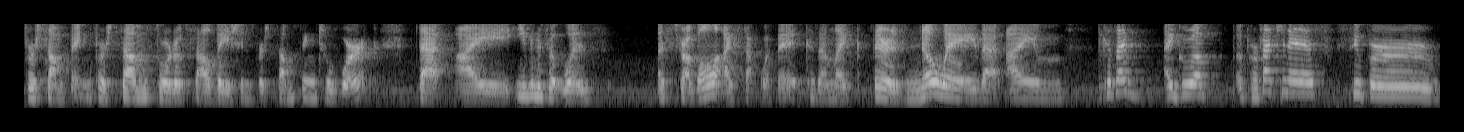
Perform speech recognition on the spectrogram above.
for something, for some sort of salvation, for something to work, that I even if it was a struggle, I stuck with it because I'm like, there is no way that I am because I I grew up a perfectionist, super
